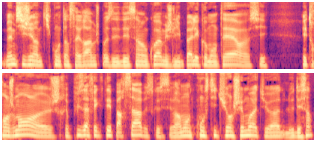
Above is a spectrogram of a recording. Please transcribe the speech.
Même si j'ai un petit compte Instagram, je pose des dessins ou quoi, mais je lis pas les commentaires. euh, Si étrangement, euh, je serais plus affecté par ça parce que c'est vraiment constituant chez moi, tu vois, le dessin.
